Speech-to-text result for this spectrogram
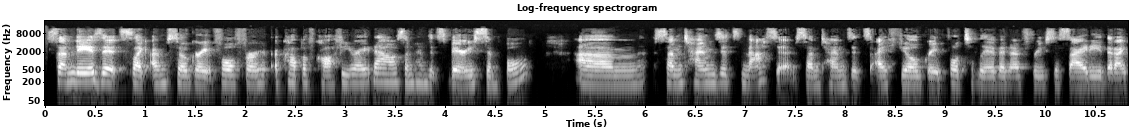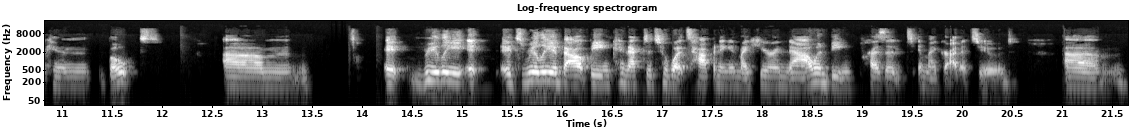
some days it's like, I'm so grateful for a cup of coffee right now. Sometimes it's very simple. Um, sometimes it's massive. Sometimes it's, I feel grateful to live in a free society that I can vote. Um, it really it, it's really about being connected to what's happening in my here and now and being present in my gratitude um,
